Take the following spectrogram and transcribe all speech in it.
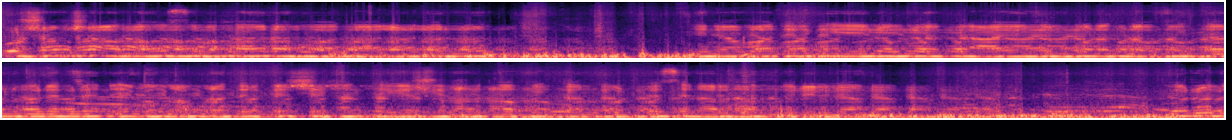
প্রশংসা আল্লাহ সুবহানাহু ওয়া তাআলার জন্য। আমাদেরকে এইরকম একটা আয়োজন করার তৌফিক দান করেছেন এবং আপনাদেরকে সেখান থেকে শোনার তৌফিক দান করতেছেন, আলহামদুলিল্লাহ। দরুদ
